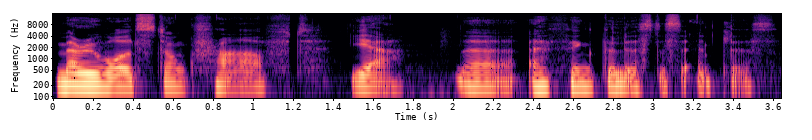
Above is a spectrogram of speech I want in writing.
Mary Wollstonecraft. Yeah, uh, I think the list is endless.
